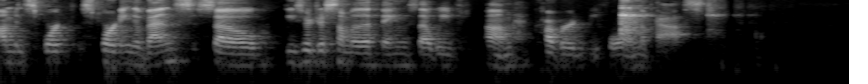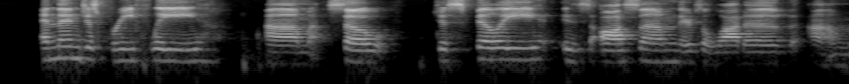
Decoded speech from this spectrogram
um, and sport sporting events. So these are just some of the things that we've um, covered before in the past. And then just briefly, um, so just Philly is awesome. There's a lot of um,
